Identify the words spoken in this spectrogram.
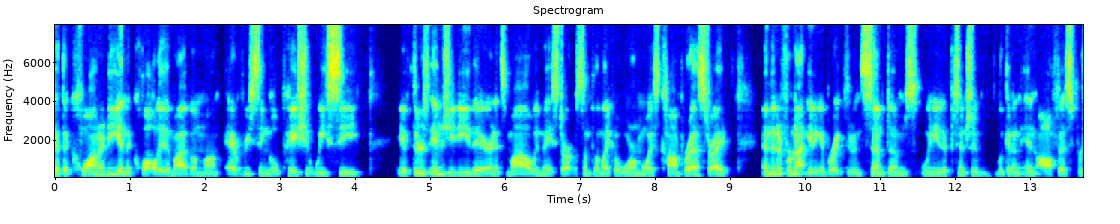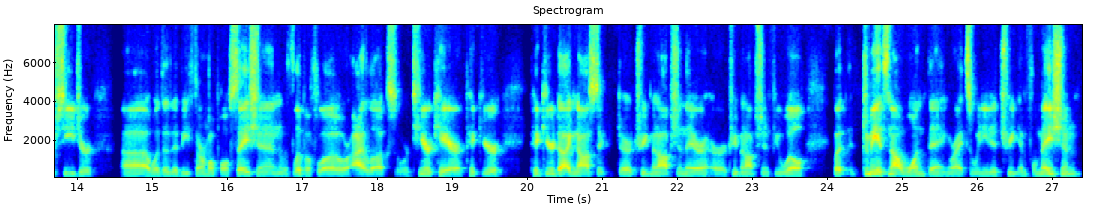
at the quantity and the quality of the meibomian on every single patient we see. If there's MGD there and it's mild, we may start with something like a warm, moist compress, right? And then if we're not getting a breakthrough in symptoms, we need to potentially look at an in-office procedure, uh, whether that be thermal pulsation with LipiFlow or iLux or TearCare. Pick your pick your diagnostic or treatment option there, or treatment option, if you will. But to me, it's not one thing, right? So we need to treat inflammation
